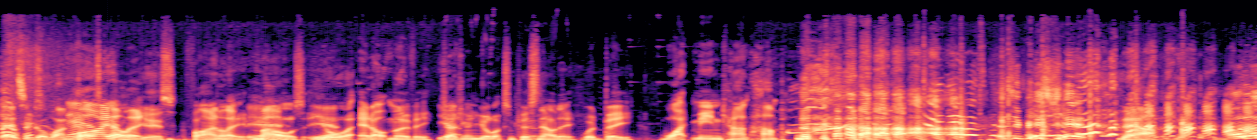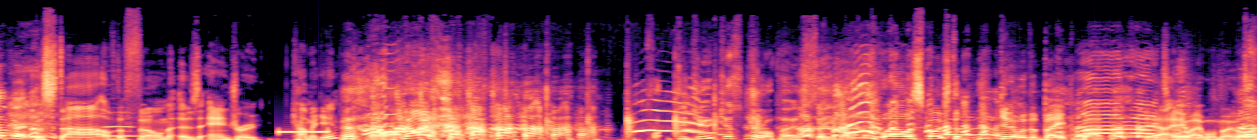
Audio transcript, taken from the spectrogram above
That's a good one. That is good. Finally, Yes. finally, Yeah, Miles, yeah. your adult movie, Yeah. judging on your looks and personality, would be White Men Can't Hump. That's your best yet. Now, I love it. the star of the film is Andrew Come Again. oh, Did you just drop a C bomb? Well, I was supposed to get it with a beep, but yeah, anyway, we'll move on.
